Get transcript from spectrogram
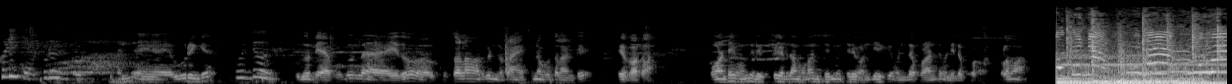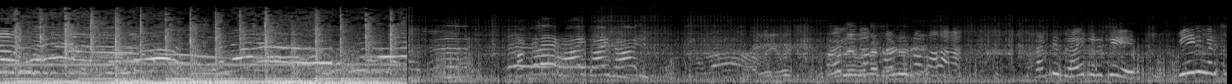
குடுக்கு எந்த ஊர் இங்கே? புதூர். புதூர்லையா? புதூரில் ஏதோ குத்தலாம் இருக்குன்னு சொல்கிறாங்க சின்ன குத்தலான்ட்டு போய் பார்க்கலாம். போன டைம் வந்து லிஃப்ட் எடுத்து தான் போனோம். இந்த டைம் சரி வண்டி இருக்கு. வண்டியில் போகலான்ட்டு வண்டியில் போகிறோம் போகலாமா கண்டி இருக்கு வீடு இருக்கு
